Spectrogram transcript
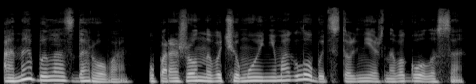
Она была здорова. У пораженного чумой не могло быть столь нежного голоса.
